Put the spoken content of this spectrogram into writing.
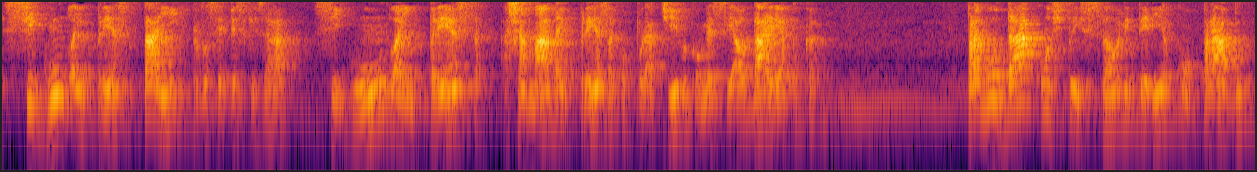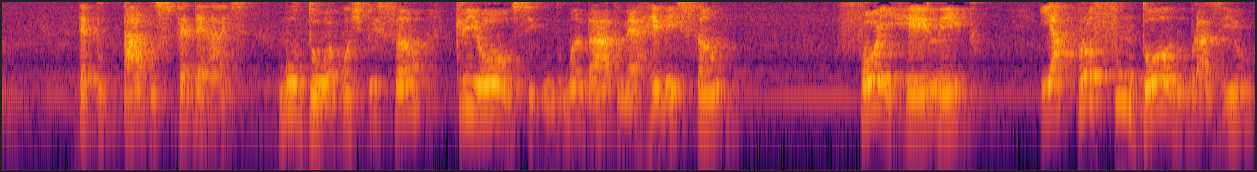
Segundo a imprensa, está aí para você pesquisar, segundo a imprensa, a chamada imprensa corporativa comercial da época, para mudar a Constituição ele teria comprado deputados federais. Mudou a Constituição, criou o segundo mandato, né, a reeleição, foi reeleito e aprofundou no Brasil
